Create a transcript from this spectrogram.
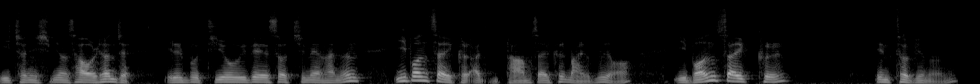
2020년 4월 현재 일부 DO 의대에서 진행하는 이번 사이클, 아, 다음 사이클 말고요. 이번 사이클 인터뷰는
